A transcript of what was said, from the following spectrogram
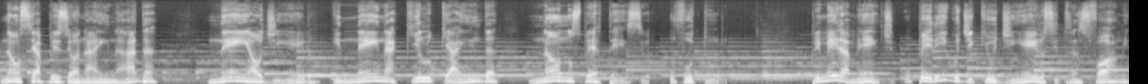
não se aprisionar em nada, nem ao dinheiro e nem naquilo que ainda não nos pertence, o futuro. Primeiramente, o perigo de que o dinheiro se transforme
